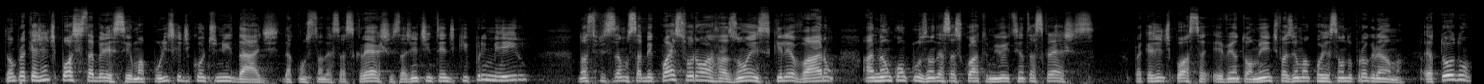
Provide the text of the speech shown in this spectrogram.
Então, para que a gente possa estabelecer uma política de continuidade da construção dessas creches, a gente entende que, primeiro, nós precisamos saber quais foram as razões que levaram à não conclusão dessas 4.800 creches, para que a gente possa, eventualmente, fazer uma correção do programa. É todo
